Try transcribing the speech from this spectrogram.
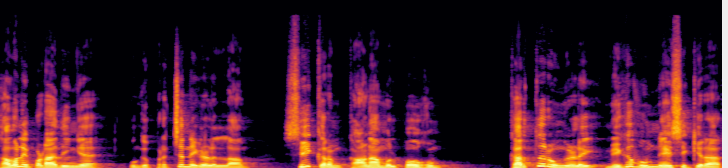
கவலைப்படாதீங்க உங்கள் பிரச்சனைகள் எல்லாம் சீக்கிரம் காணாமல் போகும். கர்த்தர் உங்களை மிகவும் நேசிக்கிறார்.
